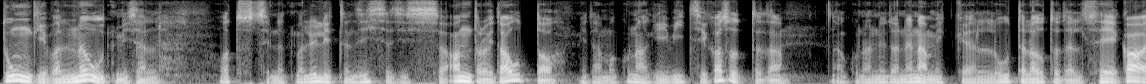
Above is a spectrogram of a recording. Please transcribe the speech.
tungival nõudmisel otsustasin, et ma lülitan sisse siis Android auto, mida ma kunagi ei viitsi kasutada, aga kuna nüüd on enamikel uutel autodel see ka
